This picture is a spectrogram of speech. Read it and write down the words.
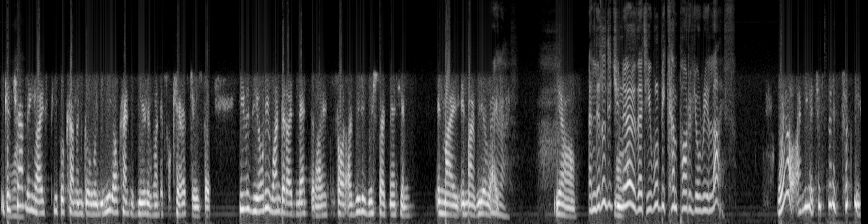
Because Wow. traveling life, people come and go, and you meet all kinds of weird and wonderful characters. But he was the only one that I'd met that I thought I really wished I'd met him in my in my real life. Real life. Yeah. And little did you Yeah. know that he will become part of your real life. Well, I mean, it just sort of took me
